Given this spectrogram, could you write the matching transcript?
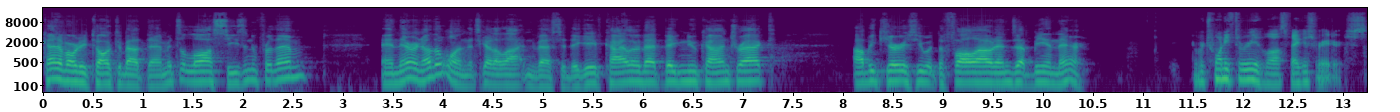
Kind of already talked about them. It's a lost season for them. And they're another one that's got a lot invested. They gave Kyler that big new contract. I'll be curious to see what the fallout ends up being there. Number 23, the Las Vegas Raiders.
